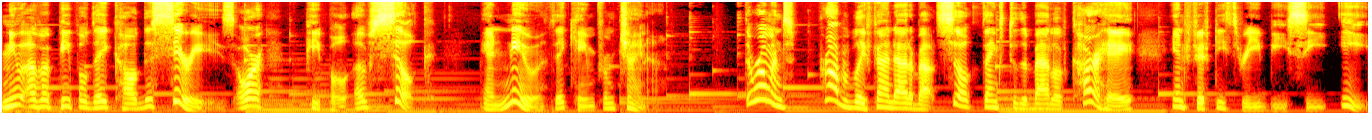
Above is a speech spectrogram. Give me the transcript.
knew of a people they called the Seres, or people of silk, and knew they came from China. The Romans probably found out about silk thanks to the Battle of Carrhae in 53 BCE.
